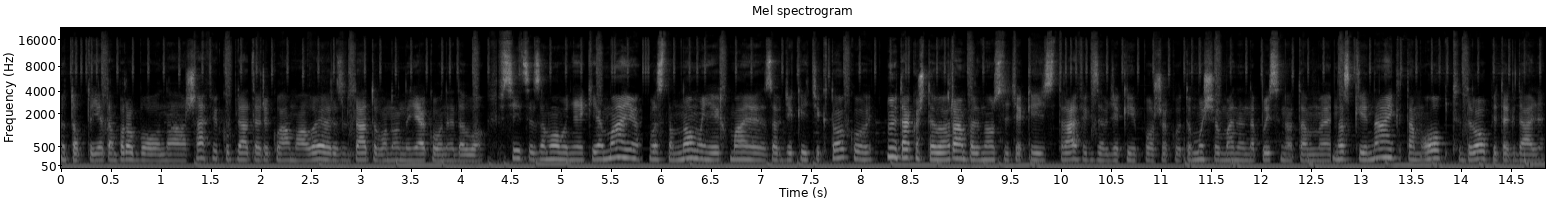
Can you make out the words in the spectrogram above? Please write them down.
Ну тобто я там пробував на шафі купляти рекламу, але результату воно ніякого не дало. Всі ці замовлення, які я маю, в основному я їх маю завдяки Тіктоку. Ну і також Telegram приносить якийсь трафік завдяки пошуку, тому що в мене написано там е, носки Nike, там опт, дроп і так далі.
